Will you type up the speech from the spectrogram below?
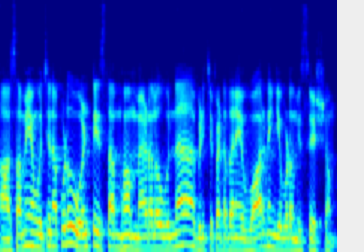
ఆ సమయం వచ్చినప్పుడు ఒంటి స్తంభం మేడలో ఉన్నా విడిచిపెట్టదనే వార్నింగ్ ఇవ్వడం విశేషం.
